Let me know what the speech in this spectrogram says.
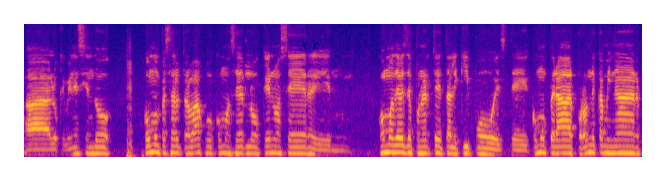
a lo que viene siendo cómo empezar el trabajo, cómo hacerlo, qué no hacer, em, cómo debes de ponerte tal equipo, este, cómo operar, por dónde caminar.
